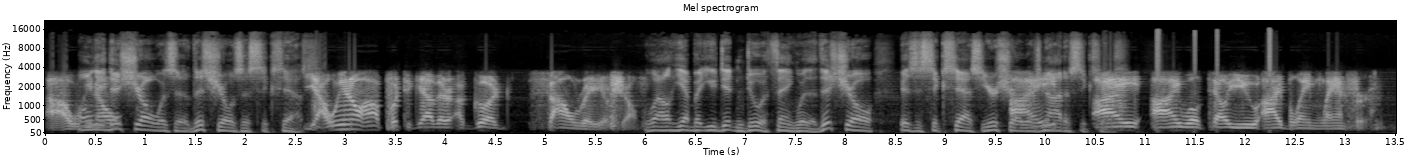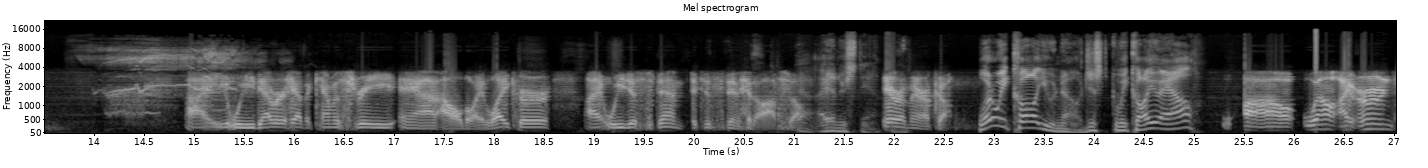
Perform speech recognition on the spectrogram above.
Uh, Only know, this show was a. This show's a success. yeah, we know how to put together a good sound radio show. Well, yeah, but you didn't do a thing with it. This show is a success. Your show is not a success. I I will tell you, I blame Lanpher. I we never had the chemistry, and although I like her, I we just didn't it just didn't hit off. So Yeah, I understand. Air America. What do we call you now? Just can we call you Al? Uh, well, I earned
